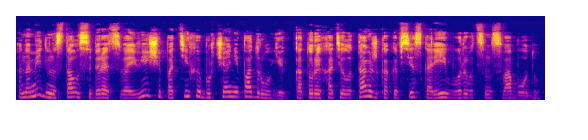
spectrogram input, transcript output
Она медленно стала собирать свои вещи под тихое бурчание подруги, которая хотела так же, как и все, скорее вырваться на свободу.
